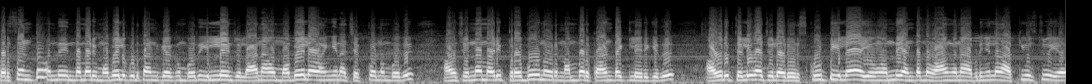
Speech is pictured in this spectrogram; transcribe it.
பர்சன்ட்டை வந்து இந்த மாதிரி மொபைல் கொடுத்தான்னு கேட்கும்போது இல்லைன்னு சொல்லி ஆனால் அவன் மொபைலை வாங்கி நான் செக் பண்ணும்போது அவன் சொன்ன மாதிரி பிரபுன்னு ஒரு நம்பர் காண்டாக்டில் இருக்குது. அவர் தெளிவாக சொல்லார் ஒரு ஸ்கூட்டியில் இவன் வந்து என்கிட்ட வந்து வாங்கினா அப்படின்னு சொல்லி அக்யூஸ்டு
